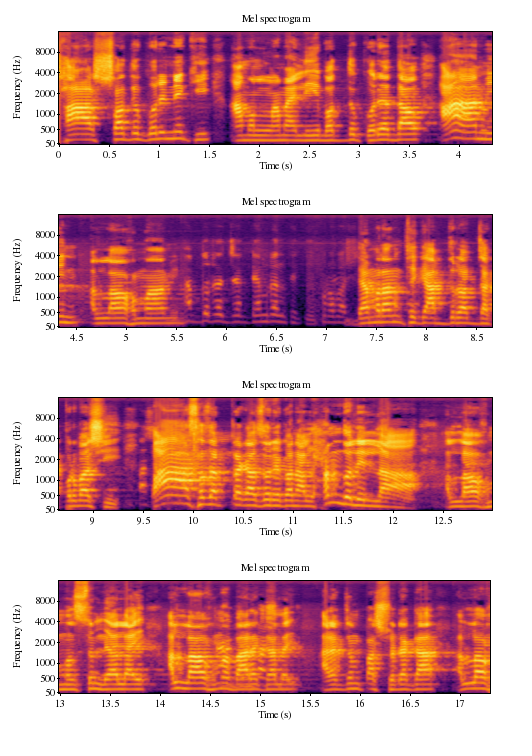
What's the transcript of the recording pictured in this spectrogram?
শাশ্বত করে নাকি আমল নামায় লিবদ্ধ করে দাও। আমিন। আল্লাহ আমিন। ডেমরান থেকে আব্দুর রাজ্জাক প্রবাসী। পাঁচ হাজার টাকা জোরে কোন আলহামদুলিল্লাহ। আল্লাহ আলাই আল্লাহ বারেক আলাই। আরেকজন পাঁচশো টাকা আল্লাহ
